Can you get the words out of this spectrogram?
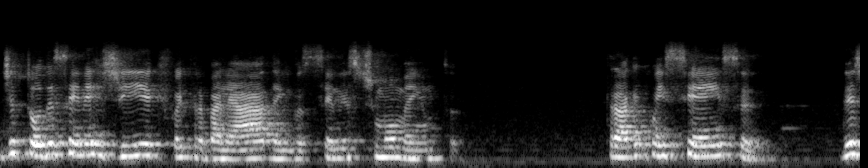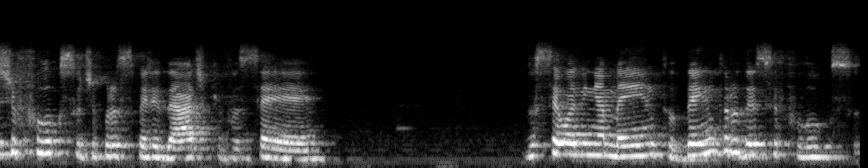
de toda essa energia que foi trabalhada em você neste momento. Traga consciência deste fluxo de prosperidade que você é, do seu alinhamento dentro desse fluxo.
